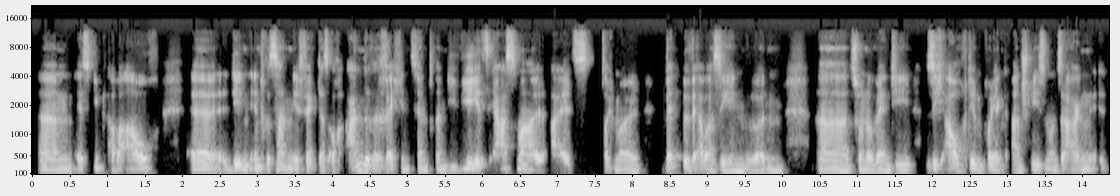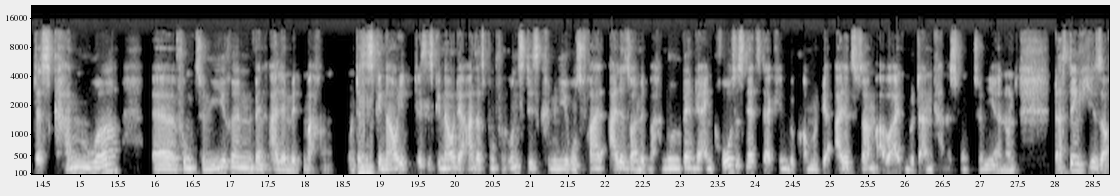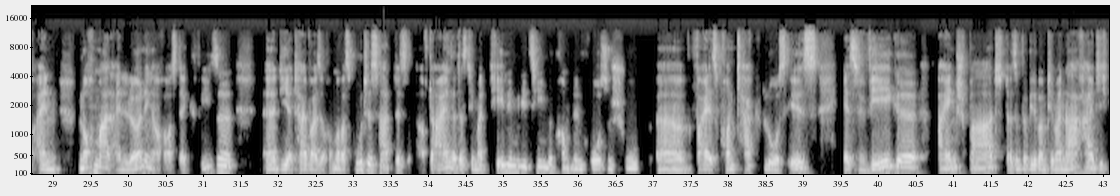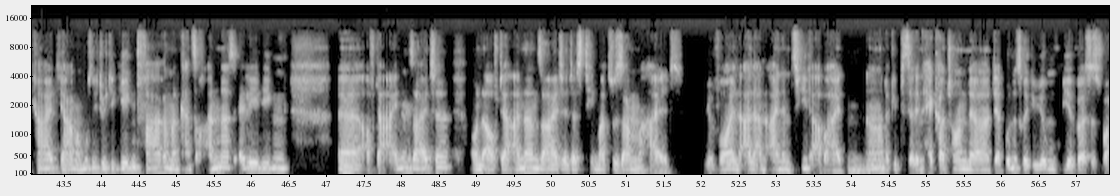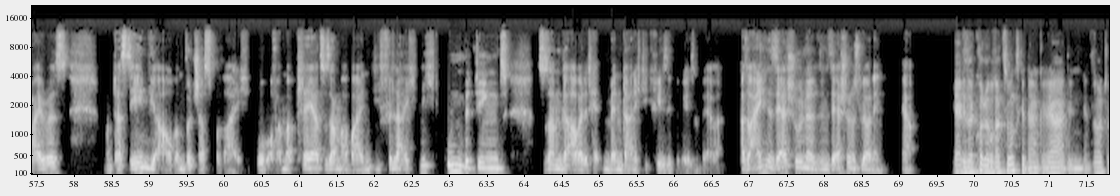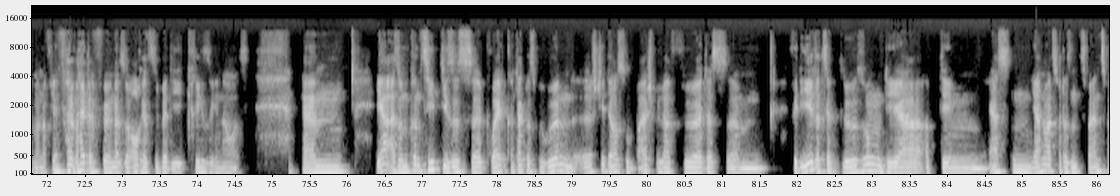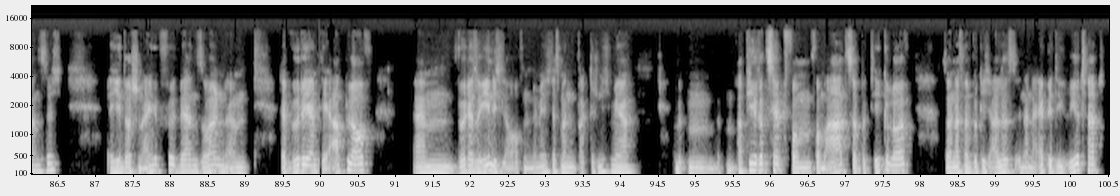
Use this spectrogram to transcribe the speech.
Ähm, es gibt aber auch äh, den interessanten Effekt, dass auch andere Rechenzentren, die wir jetzt erstmal als, sag ich mal, Wettbewerber sehen würden äh, zu Noventi, sich auch dem Projekt anschließen und sagen, das kann nur äh, funktionieren, wenn alle mitmachen. Und das mhm. ist genau die, das ist genau der Ansatzpunkt von uns, diskriminierungsfrei. Alle sollen mitmachen. Nur wenn wir ein großes Netzwerk hinbekommen und wir alle zusammenarbeiten, nur dann kann es funktionieren. Und das, denke ich, ist auch ein, nochmal ein Learning auch aus der Krise, äh, die ja teilweise auch immer was Gutes hat. Das, auf der einen Seite das Thema Telemedizin bekommt einen großen Schub, äh, weil es kontaktlos ist, es Wege einspart. Da sind wir wieder beim Thema Nachhaltigkeit. Ja, man muss nicht durch die Gegend fahren, man kann es auch anders erledigen äh, auf der einen Seite und auf der anderen Seite das Thema Zusammenhalt. Wir wollen alle an einem Ziel arbeiten. Ne? Da gibt es ja den Hackathon der, der Bundesregierung Wir versus Virus. Und das sehen wir auch im Wirtschaftsbereich, wo auf einmal Player zusammenarbeiten, die vielleicht nicht unbedingt zusammengearbeitet hätten, wenn da nicht die Krise gewesen wäre. Also eigentlich eine sehr schöne, ein sehr schönes Learning. Ja. Dieser Kollaborationsgedanke, ja, den, den sollte man auf jeden Fall weiterführen, also auch jetzt über die Krise hinaus. Ähm, ja, also im Prinzip dieses äh, Projekt Kontaktlos berühren äh, steht ja auch so beispielhaft für das ähm, für die E-Rezept-Lösung, die ja ab dem 1. Januar 2022 äh, hier in Deutschland eingeführt werden sollen. Ähm, da würde ja der Ablauf ähm, würde so ähnlich laufen, nämlich dass man praktisch nicht mehr mit einem, mit einem Papierrezept vom, vom Arzt zur Apotheke läuft, sondern dass man wirklich alles in einer App integriert hat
